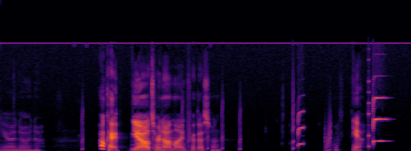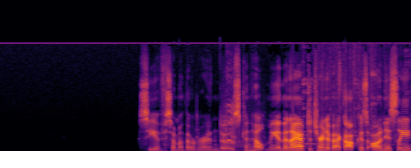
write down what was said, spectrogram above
Yeah, I know, I know. Okay, yeah, I'll turn online for this one. Yeah. See if some of the randos can help me. And then I have to turn it back off because honestly,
